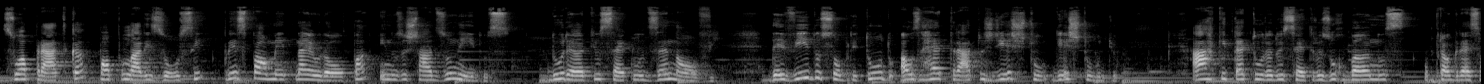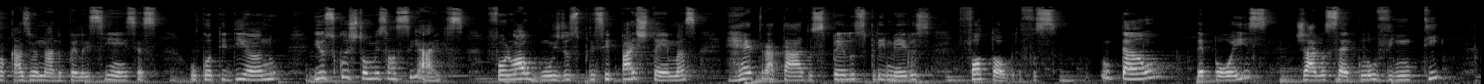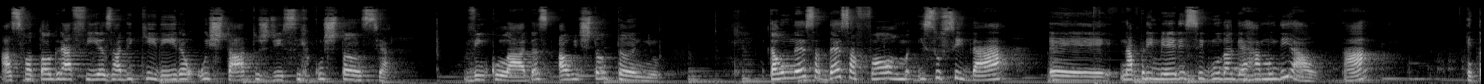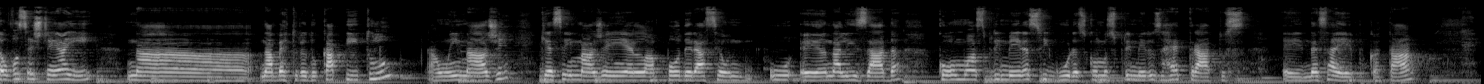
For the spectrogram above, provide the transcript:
Sua prática popularizou-se principalmente na Europa e nos Estados Unidos durante o século XIX, devido, sobretudo, aos retratos de, estu de estúdio a arquitetura dos centros urbanos, o progresso ocasionado pelas ciências, o cotidiano e os costumes sociais foram alguns dos principais temas retratados pelos primeiros fotógrafos. Então, depois, já no século XX, as fotografias adquiriram o status de circunstância, vinculadas ao instantâneo. Então, nessa, dessa forma, isso se dá é, na Primeira e Segunda Guerra Mundial, tá? Então vocês têm aí na, na abertura do capítulo tá, uma imagem, que essa imagem ela poderá ser é, analisada como as primeiras figuras, como os primeiros retratos é, nessa época, tá?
